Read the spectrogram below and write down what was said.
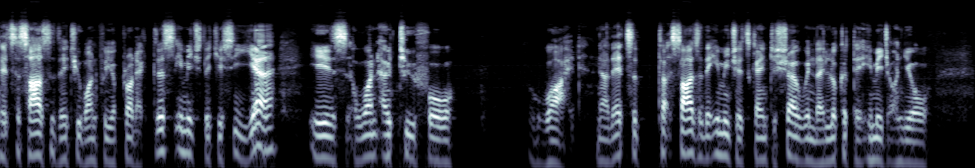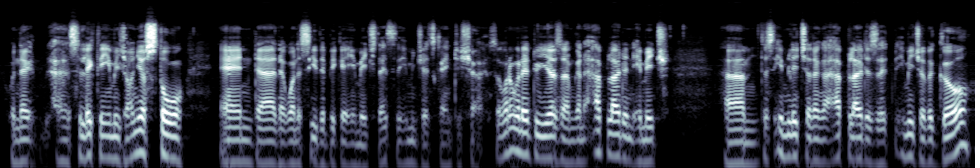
that's the size that you want for your product. This image that you see here is 1024 wide. Now that's the size of the image it's going to show when they look at the image on your, when they uh, select the image on your store and uh, they want to see the bigger image. That's the image it's going to show. So what I'm going to do here is I'm going to upload an image. Um, this image that I'm going to upload is an image of a girl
